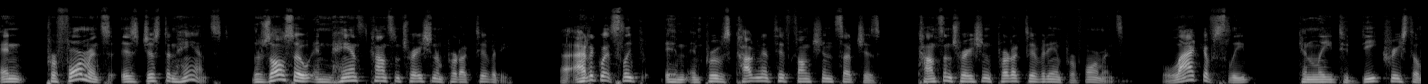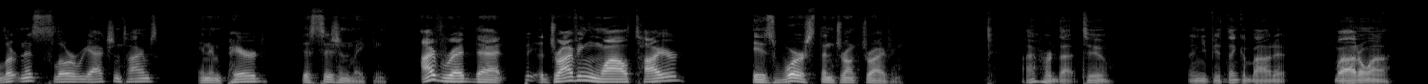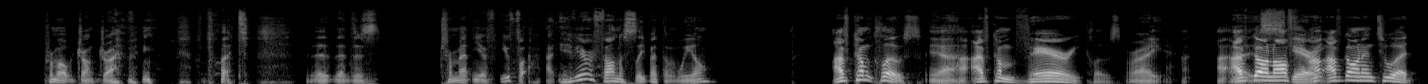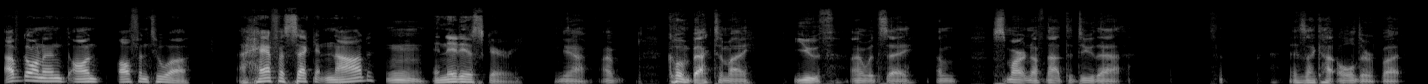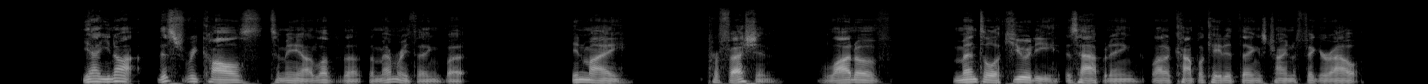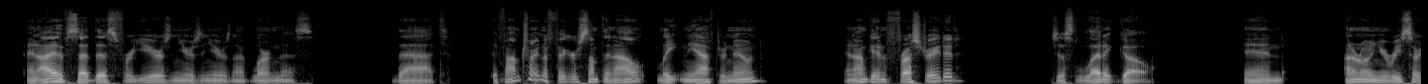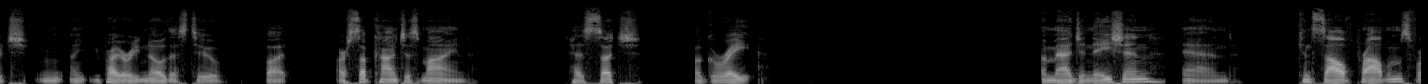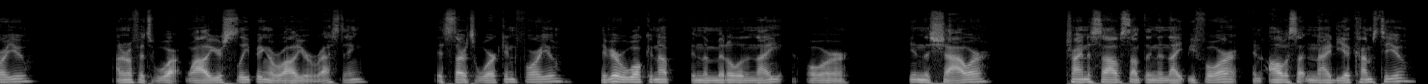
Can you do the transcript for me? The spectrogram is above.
And performance is just enhanced. There's also enhanced concentration and productivity. Uh, adequate sleep Im- improves cognitive functions such as concentration, productivity, and performance. Lack of sleep can lead to decreased alertness, slower reaction times, and impaired decision making. I've read that uh, driving while tired is worse than drunk driving. I've heard that too. And if you think about it, well, I don't want to promote drunk driving, but there's tremendous. You, you, have you ever fallen asleep at the wheel? I've come close. Yeah, I've come very close. Right. I, have gone off. Scary. I've gone into a. I've gone in on off into a a half a second nod, mm. and it is scary. Yeah, I'm going back to my youth. I would say I'm smart enough not to do that as I got older, but yeah, you know, this recalls to me. I love the the memory thing, but in my profession, a lot of mental acuity is happening, a lot of complicated things trying to figure out. And I have said this for years and years and years, and I've learned this that if I'm trying to figure something out late in the afternoon and I'm getting frustrated, just let it go. And I don't know in your research, uh, you probably already know this too, but our subconscious mind has such a great imagination and can solve problems for you. I don't know if it's wh- while you're sleeping or while you're resting. It starts working for you. Have you ever woken up in the middle of the night or in the shower trying to solve something the night before and all of a sudden an idea comes to you?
